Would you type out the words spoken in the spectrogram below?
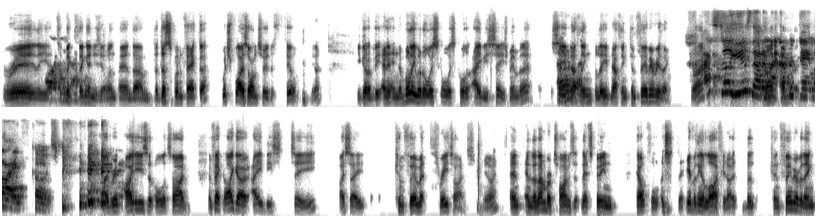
Really, oh, it's a big that. thing in New Zealand, and um, the discipline factor, which flows onto the field. You know, you got to be, and, and the bully would always always call it ABCs. Remember that? See oh, nothing, yeah. believe nothing, confirm everything. Right? I still use that in my everyday I, life, Coach. I, read, I use it all the time. In fact, I go ABC. I say confirm it three times. You know, and and the number of times that that's been helpful. Just everything in life, you know, but confirm everything.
